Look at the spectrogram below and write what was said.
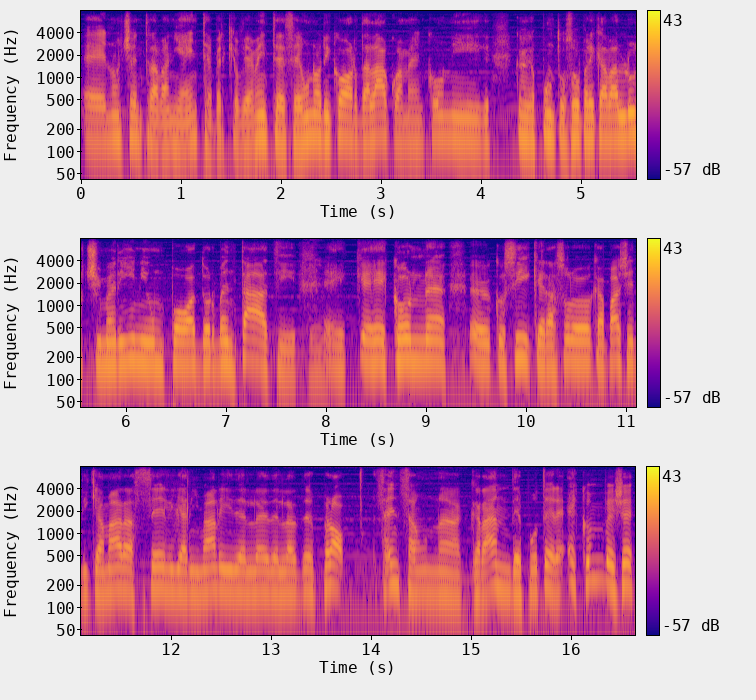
eh, non c'entrava niente perché ovviamente se uno ricorda l'Aquaman con i appunto sopra i cavallucci marini un po' addormentati sì. eh, che con eh, così che era solo capace di chiamare a sé gli animali del, del, del però senza un grande potere. Ecco, invece,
